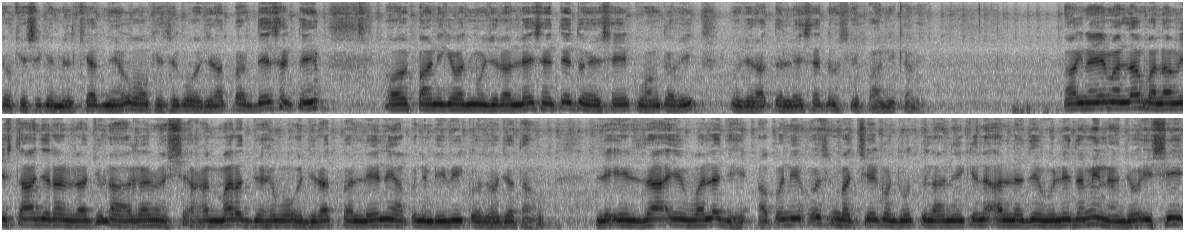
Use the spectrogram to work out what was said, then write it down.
جو کسی کے ملکیت میں ہو وہ کسی کو اجرت پر دے سکتے ہیں۔ اور پانی کے بعد میں لے سکتے ہیں، تو ایسے کنواں کا بھی اجرت لے سکتے اس کے پانی کا بھی۔ آگ نیم مطلب، اللہ ولا وسطاجر رجلا اگر شخ مرد جو ہے، وہ اجرت پر لے لیں اپنی بیوی کو زوجتا ہو لرزا ولد ہی اپنے اس بچے کو دودھ پلانے کے لیے الز ولدمین ہے جو اسی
